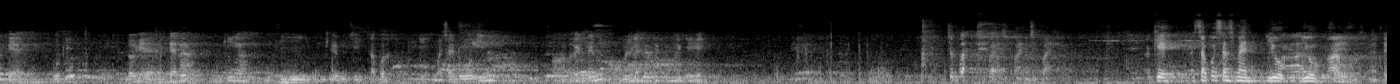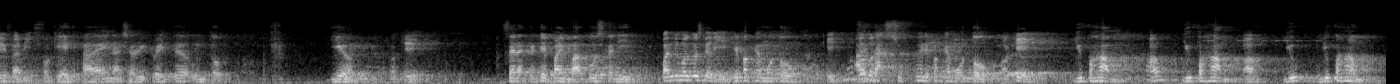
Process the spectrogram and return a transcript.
okey? Okey? Okey, ten lah. Mungkin lah. Okey, okey, okey. Tak apa. Okay, macam dua in lah. Ah, Okey, ten lah. Boleh? Okey. Cepat, cepat, cepat, cepat. Okay, siapa salesman? You, Ah, you. Saya, Ah. saya Faris. Okay, I nak cari kereta untuk dia. Okey. Saya nak kereta paling bagus sekali. Paling bagus sekali. Dia pakai motor. Okey, I motor apa? tak suka dia pakai motor. Okey. You faham? Faham? You faham? Faham. You you faham?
